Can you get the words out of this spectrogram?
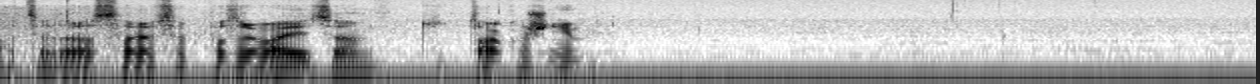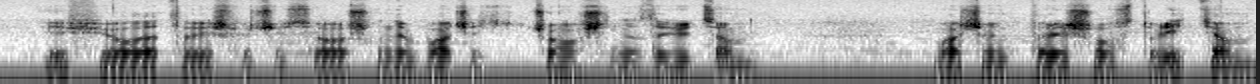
А це зараз саме все позривається. Тут також ні. І фіолетовий, швидше всього, що не бачить, чого ще не здаються. Бачимо, він перейшов століттям.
